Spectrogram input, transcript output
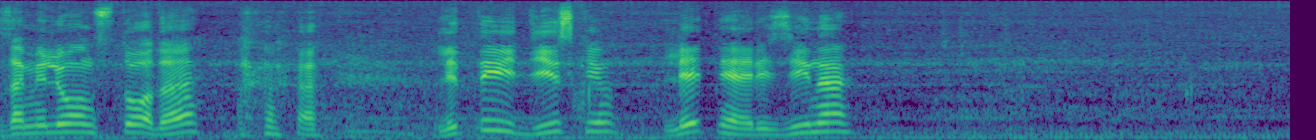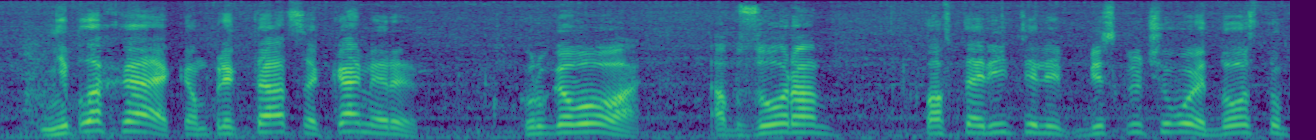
за миллион сто, да? Литые диски, летняя резина, неплохая комплектация камеры кругового обзора, повторители, бесключевой доступ,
